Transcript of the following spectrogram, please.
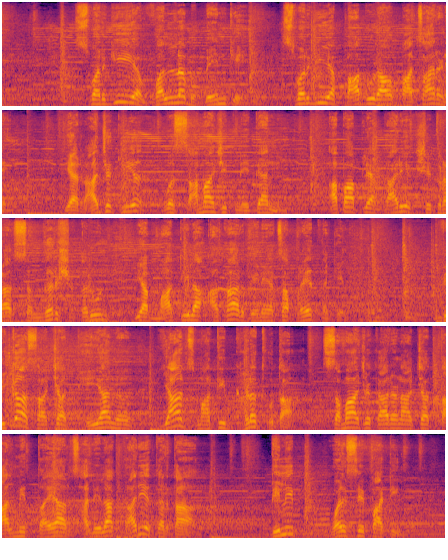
स्वर्गीय वल्लभ बेनके स्वर्गीय बाबूराव पाचारणे या राजकीय व सामाजिक नेत्यांनी आपापल्या कार्यक्षेत्रात संघर्ष करून या मातीला आकार देण्याचा प्रयत्न केला. विकासाच्या ध्येयानं याच मातीत घडत होता. समाजकारणाच्या तालमीत तयार झालेला कार्यकर्ता दिलीप वळसे पाटील.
